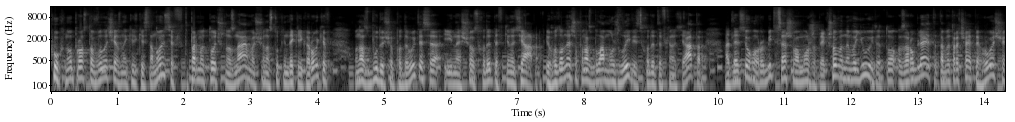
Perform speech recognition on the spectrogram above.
Фух, ну просто величезна кількість анонсів. Тепер ми точно знаємо, що наступні декілька років у нас буде що подивитися і на що сходити в кінотеатр. І головне, щоб у нас була можливість сходити в кінотеатр. А для цього робіть все, що ви можете. Якщо ви не воюєте, то заробляйте та витрачайте гроші.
